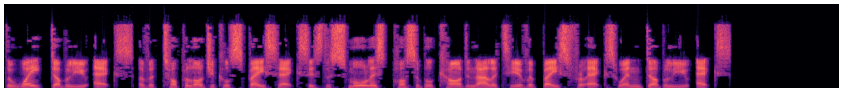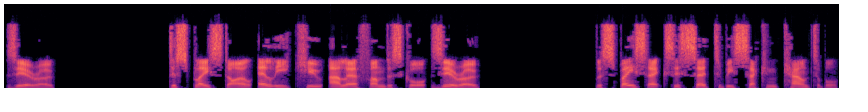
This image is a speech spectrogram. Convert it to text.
The weight W x of a topological space X is the smallest possible cardinality of a base for X when W x 0 display style leq aleph underscore 0 the space X is said to be second countable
